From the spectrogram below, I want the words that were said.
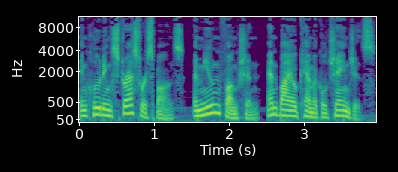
including stress response, immune function, and biochemical changes.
